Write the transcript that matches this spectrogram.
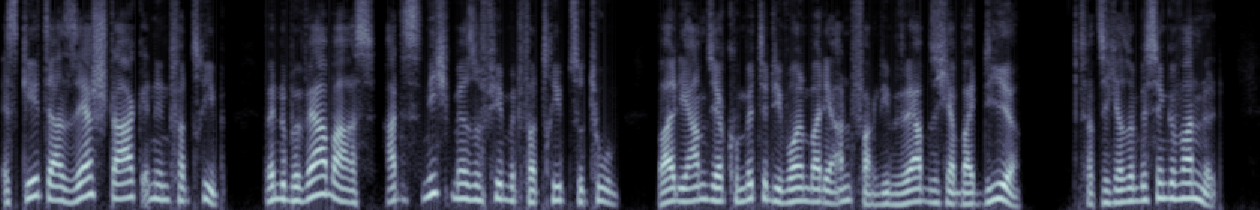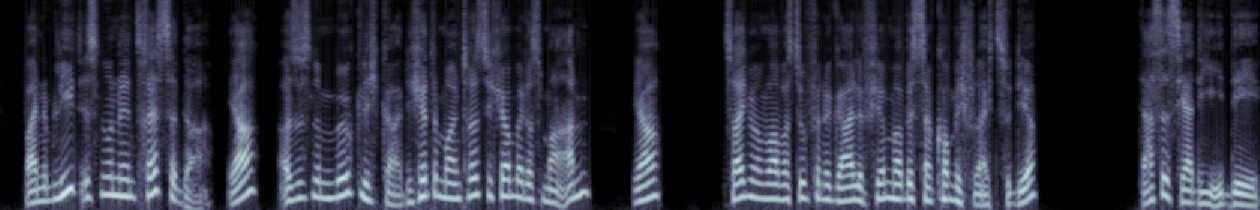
Es geht da sehr stark in den Vertrieb. Wenn du Bewerber hast, hat es nicht mehr so viel mit Vertrieb zu tun, weil die haben sich ja committed, die wollen bei dir anfangen, die bewerben sich ja bei dir. Das hat sich ja so ein bisschen gewandelt. Bei einem Lied ist nur ein Interesse da, ja? Also es ist eine Möglichkeit. Ich hätte mal Interesse, ich höre mir das mal an, ja? Zeig mir mal, was du für eine geile Firma bist, dann komme ich vielleicht zu dir. Das ist ja die Idee.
